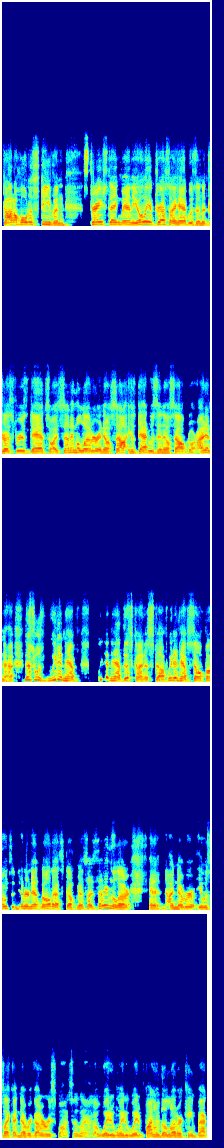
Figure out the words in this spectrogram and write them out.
got a hold of Steven. Strange thing, man. The only address I had was an address for his dad. So I sent him a letter in El Sal. His dad was in El Salvador. I didn't have this was we didn't have we didn't have this kind of stuff. We didn't have cell phones and internet and all that stuff, man. So I sent him the letter, and I never. It was like I never got a response. And like I waited, waited, waited. Finally, the letter came back.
